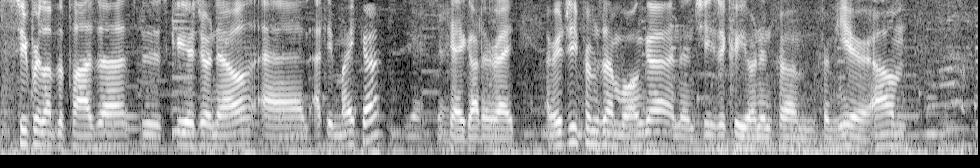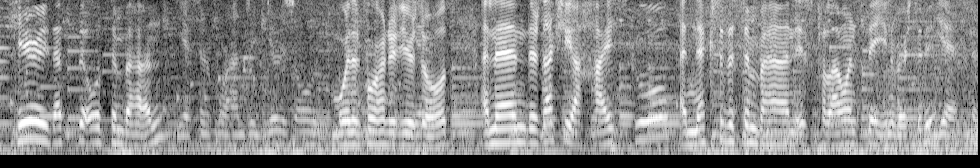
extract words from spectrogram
Super love the plaza. This is Kuya Jonel and Ate Maika. Yes, sir. Okay, I got it right. Originally from Zamboanga, and then she's a Kuyonin from from here. Um, here, that's the old Simbahan, Yes, sir. 400 years old. more than 400 years Yes. old. And then there's actually a high school, and next to the Simbahan is Palawan State University. Yes, sir.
